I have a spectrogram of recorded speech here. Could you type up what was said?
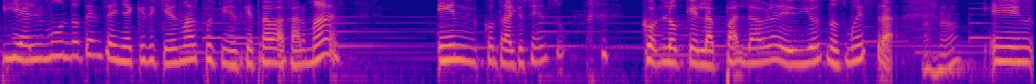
y el mundo te enseña que si quieres más, pues tienes que trabajar más. En contrario sensu, con lo que la palabra de Dios nos muestra. Eh,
